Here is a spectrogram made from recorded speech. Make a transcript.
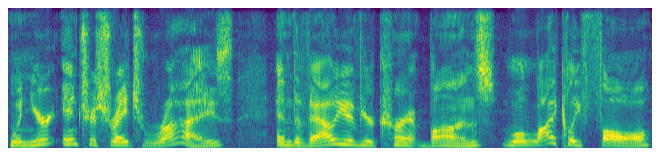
when your interest rates rise and the value of your current bonds will likely fall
